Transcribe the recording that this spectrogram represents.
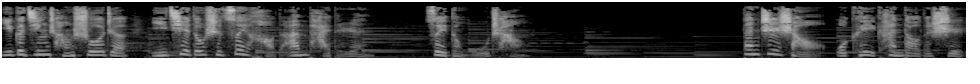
一个经常说着一切都是最好的安排的人，最懂无常。但至少我可以看到的是，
